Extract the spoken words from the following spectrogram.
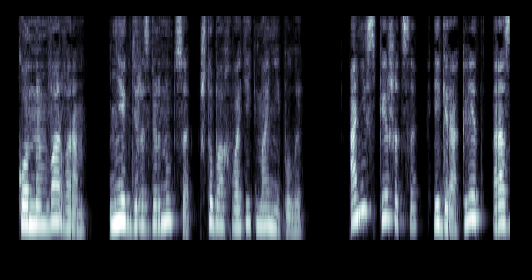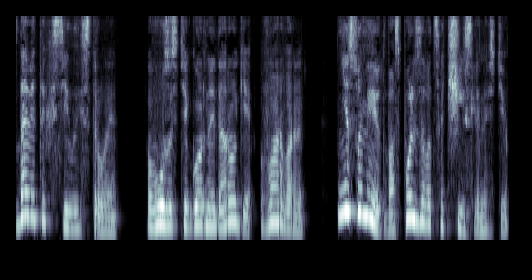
Конным варварам негде развернуться, чтобы охватить манипулы. Они спешатся, и Гераклет раздавит их силой строя. В узости горной дороги варвары не сумеют воспользоваться численностью.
